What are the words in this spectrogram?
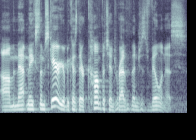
Um, and that makes them scarier because they're competent rather than just villainous.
